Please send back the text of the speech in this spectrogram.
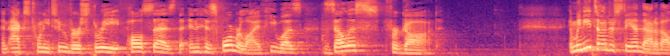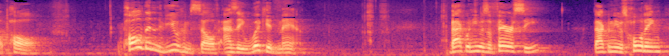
In Acts 22, verse 3, Paul says that in his former life he was zealous for God. And we need to understand that about Paul. Paul didn't view himself as a wicked man. Back when he was a Pharisee, back when he was holding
